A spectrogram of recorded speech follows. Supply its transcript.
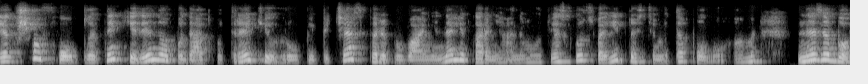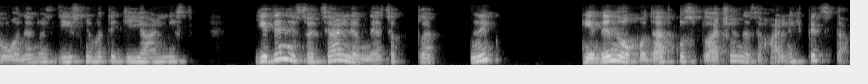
Якщо ФОП платник єдиного податку третьої групи під час перебування на лікарняному у зв'язку з вагітностями та пологами не заборонено здійснювати діяльність, єдиний соціальний внесок платник єдиного податку сплачує на загальних підстав.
